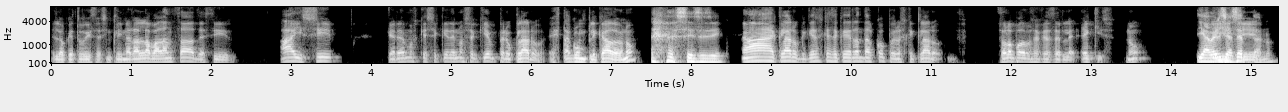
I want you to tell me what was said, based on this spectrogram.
lo que tú dices, inclinarán la balanza a decir, ay, sí, queremos que se quede no sé quién, pero claro, está complicado, ¿no? Sí, sí, sí. Ah, claro, que quieres que se quede Randall Cobb, pero es que, claro, solo podemos ofrecerle X, ¿no? Y a ver si acepta, si, ¿no?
